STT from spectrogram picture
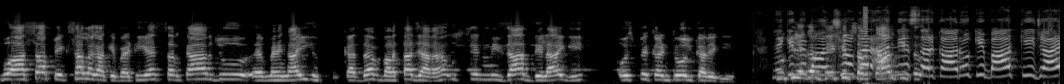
वो आशा अपेक्षा लगा के बैठी है। सरकार जो महँगाई का दर बढ़ता जा रहा है उससे निजात दिलाएगी और उस पे कंट्रोल करेगी। लेकिन क्योंकि अगर अन्य तो- सरकारों की बात की जाए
